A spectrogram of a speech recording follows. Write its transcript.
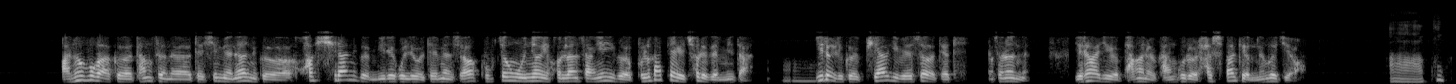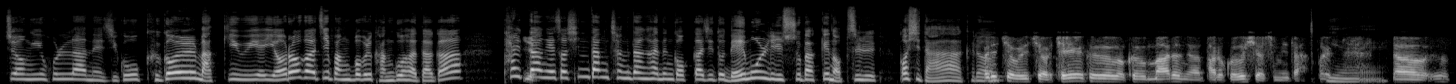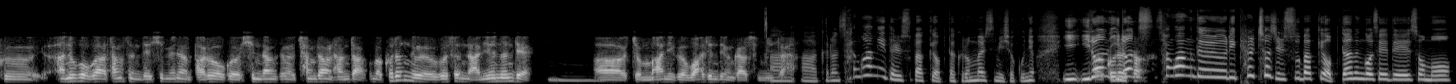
안 후보가 그 당선되시면은 그 확실한 그 미래 권력을 되면서 국정 운영의 혼란상이 그 불가피하게 초래됩니다. 어. 이를 그 피하기 위해서 대통령께서는 여러 가지 그 방안을 강구를 할 수밖에 없는 거죠. 아, 국정이 혼란해지고 그걸 막기 위해 여러 가지 방법을 강구하다가 탈당해서 예. 신당 창당하는 것까지도 내몰릴 수밖에 없을 것이다. 그런. 그렇죠, 그렇죠. 제그그 말은 바로 그것이었습니다. 예. 어그 안 후보가 당선되시면은 바로 그 신당 창당을 한다. 뭐 그런 것은 아니었는데 음. 어좀 많이 그 와전된 것 같습니다. 아, 아, 그런 상황이 될 수밖에 없다 그런 말씀이셨군요. 이 이런 아, 이런 상황들이 펼쳐질 수밖에 없다는 것에 대해서 뭐뭐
